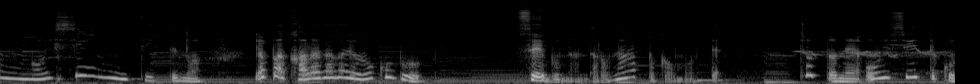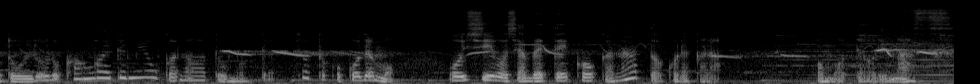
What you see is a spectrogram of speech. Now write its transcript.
んおいしい」って言ってるのはやっぱ体が喜ぶ成分なんだろうなとか思ってちょっとね美味しいってことをいろいろ考えてみようかなと思ってちょっとここでも美味しいを喋っていこうかなとこれから思っております。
